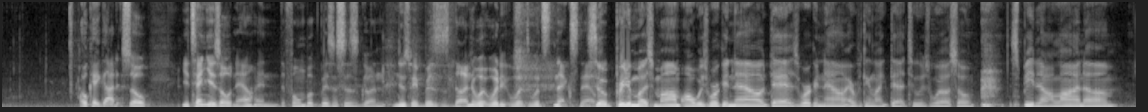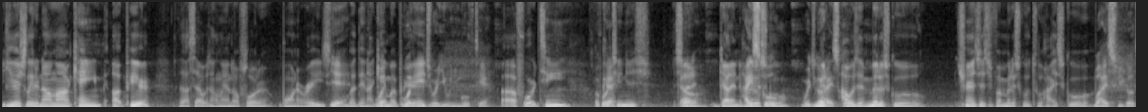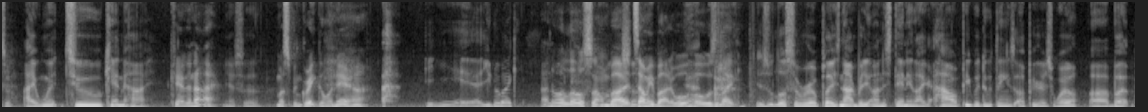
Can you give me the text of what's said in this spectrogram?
Okay, got it. So you're 10 years old now, and the phone book business is gone, newspaper business is done. What, what, what what's next now? So pretty much, mom always working now, dad's working now, everything like that too as well. So speeding the um, years later down the line, came up here. As I said, I was in Orlando, Florida, born and raised. yeah, But then I What- came up here. What age were you when you moved here? Uh, 14, Okay. 14-ish. so it. got into High middle school? school. Where'd you go Mid- high school? I was in middle school, transitioned from middle school to high school. What high school you go to? I went to Camden High. Camden High. Yes, sir. Must have been great going there, huh? Yeah, you know about Camden? I know a little something about it. Tell me about it. What, Yeah. what was it like? It's a little surreal place. Not really understanding like how people do things up here as well. Uh, but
